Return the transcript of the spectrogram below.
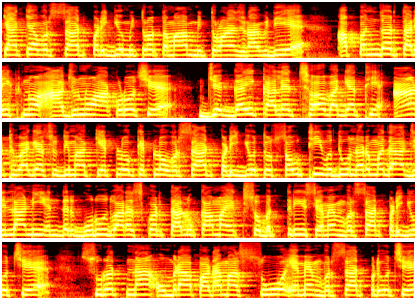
ક્યાં ક્યાં વરસાદ પડી ગયો મિત્રો? તમામ મિત્રોને જણાવી દઈએ. આ પંદર તારીખનો આજનો આંકડો છે, જે ગઈકાલે છ વાગ્યાથી આઠ વાગ્યા સુધીમાં કેટલો કેટલો વરસાદ પડી ગયો. તો સૌથી વધુ નર્મદા જિલ્લાની અંદર ગુરુદ્વારસ્કર તાલુકામાં એકસો બત્રીસ એમએમ વરસાદ પડી ગયો છે. સુરતના ઉમરાપાડામાં સો એમએમ વરસાદ પડ્યો છે.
